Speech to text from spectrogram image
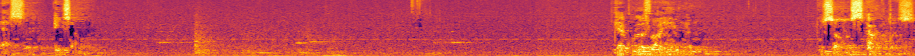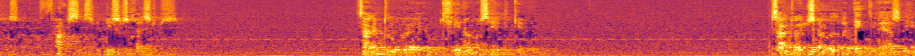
Lad os øh, bede sammen. Det er Gud fra himlen. Du som har skabt os og som har frelst os ved Jesus Kristus. Tak, at du øh, kender os helt igennem sagt og ønsker noget rigtigt i deres af os liv.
